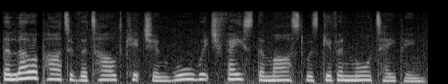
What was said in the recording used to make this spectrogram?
The lower part of the tiled kitchen wall, which faced the mast, was given more taping.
